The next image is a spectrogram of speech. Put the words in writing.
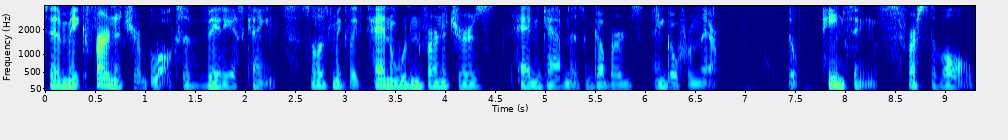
to make furniture blocks of various kinds. So let's make like 10 wooden furnitures, 10 cabinets and cupboards, and go from there. So paintings, first of all.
